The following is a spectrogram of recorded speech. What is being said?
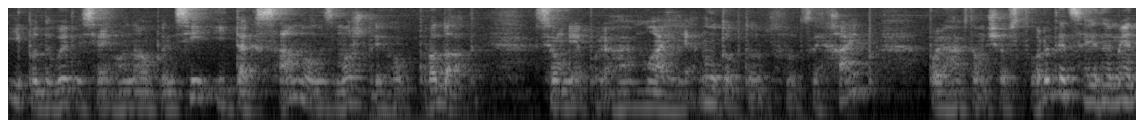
і подивитися його на OpenSea, і так само ви зможете його продати. В цьому я полягаю магія. Ну тобто цей хайп полягає в тому, щоб створити цей домен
